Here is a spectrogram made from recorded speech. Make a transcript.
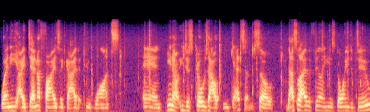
when he identifies a guy that he wants and you know he just goes out and gets him so that's what i have a feeling he's going to do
